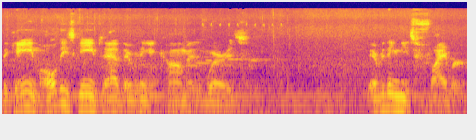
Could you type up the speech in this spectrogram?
The game, all these games have everything in common, where it's everything needs fiber.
